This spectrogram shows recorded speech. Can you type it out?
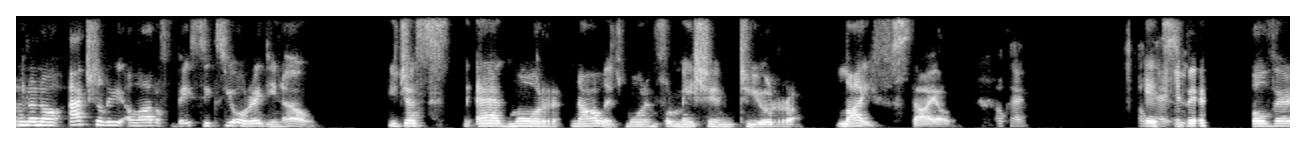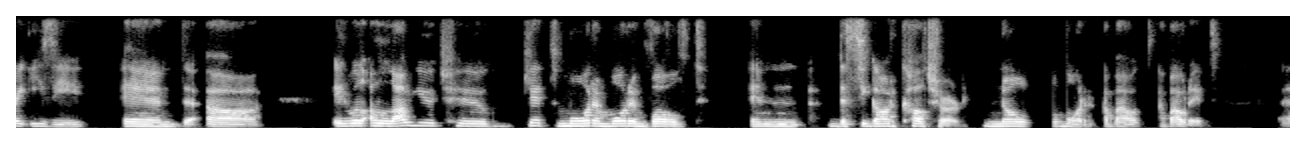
no no actually a lot of basics you already know you just add more knowledge more information to your lifestyle okay, okay. it's and- very oh, very easy and uh it will allow you to get more and more involved in the cigar culture know more about about it. Uh,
